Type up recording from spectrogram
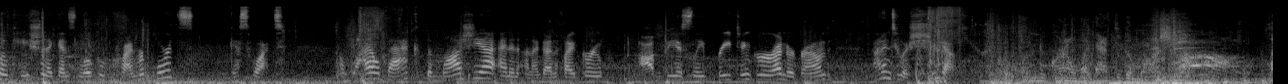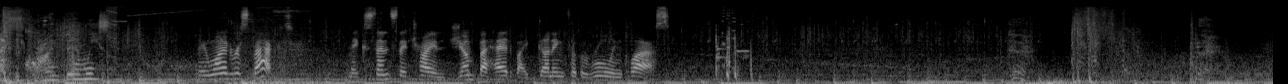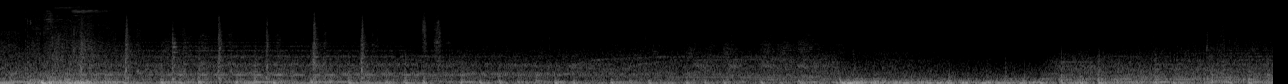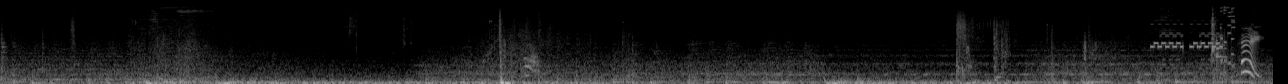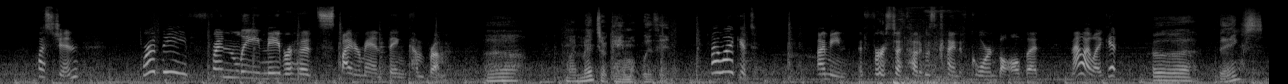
location against local crime reports. Guess what? A while back, the Maggia and an unidentified group, obviously pre-Tinkerer Underground, got into a shootout here. Underground went after the Martian. Like the crime families? They wanted respect. Makes sense they try and jump ahead by gunning for the ruling class. Question. Where'd the friendly neighborhood Spider-Man thing come from? Uh, my mentor came up with it. I like it. I mean, at first I thought it was kind of cornball, but now I like it. Uh, thanks?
